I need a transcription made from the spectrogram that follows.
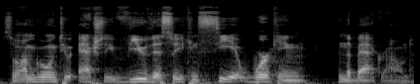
So I'm going to actually view this so you can see it working in the background.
